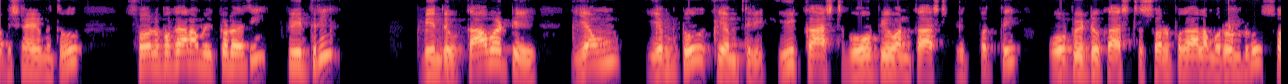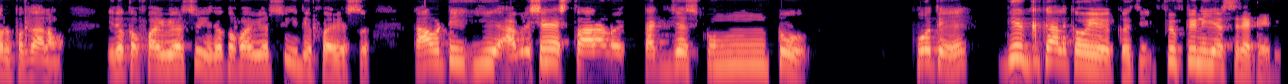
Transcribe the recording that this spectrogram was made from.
అభిలషణ బిందువు. స్వల్పకాలం ఇక్కడ వచ్చి పీ త్రీ బిందువు. కాబట్టి M M two M three ఈ కాస్ట్ ఓపీ వన్ కాస్ట్ ఉత్పత్తి ఓపీ టూ కాస్ట్ స్వల్పకాలం రెండు స్వల్పకాలం ఇదొక ఫైవ్ ఇయర్స్ ఇదొక ఫైవ్ ఇయర్స్ ఇది ఫైవ్ ఇయర్స్ కాబట్టి ఈ అభిలషణ స్థానాన్ని టచ్ చేసుకుంటూ పోతే దీర్ఘకాలిక వ్యయ ఫిఫ్టీన్ ఇయర్స్ రేట్ ఇది.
